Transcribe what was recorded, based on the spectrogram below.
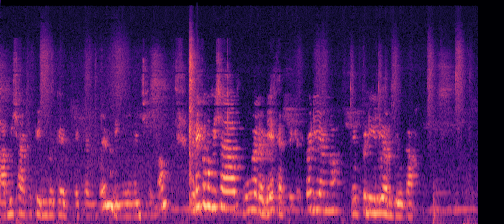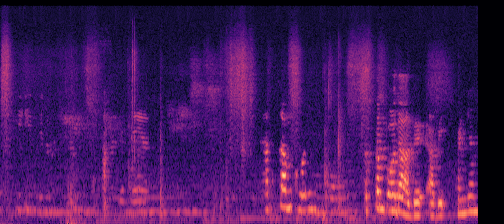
அபிஷாக்கு பின்பு கேட்டுக்கிறது நீங்கள் நினைச்சிருந்தோம் வணக்கம் அபிஷா உங்களுடைய கருத்துக்கள் படியாங்க எப்படி இளையோர் யோகா சத்தம் போதாது அபி கொஞ்சம்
